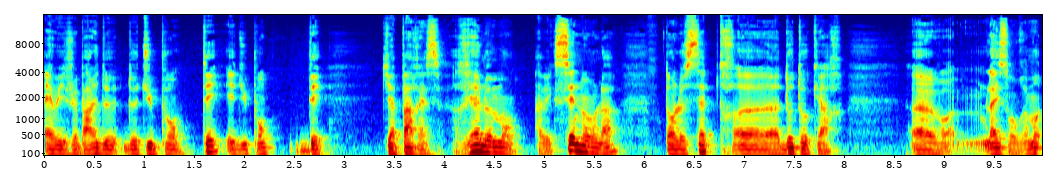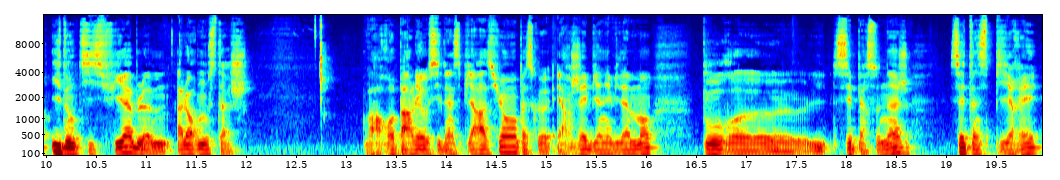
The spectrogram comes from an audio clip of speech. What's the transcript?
Eh oui, je vais parler de Dupont T et Dupont D, qui apparaissent réellement avec ces noms-là dans le sceptre euh, d'autocar. Euh, là, ils sont vraiment identifiables à leur moustache. On va reparler aussi d'inspiration, parce que Hergé, bien évidemment, pour euh, ces personnages, s'est inspiré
